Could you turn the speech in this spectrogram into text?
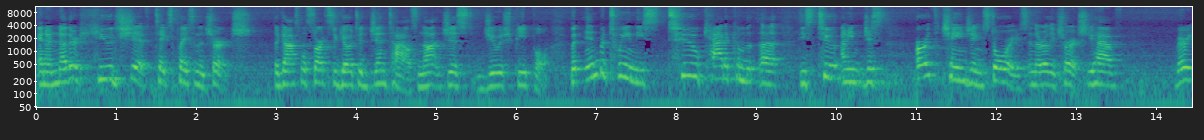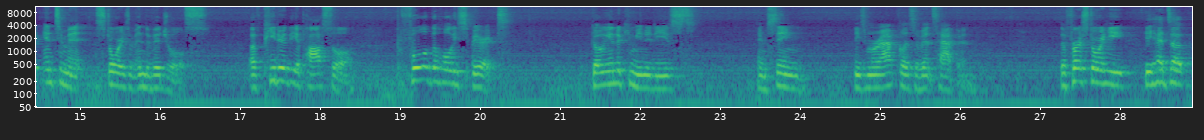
and another huge shift takes place in the church. The gospel starts to go to Gentiles, not just Jewish people. But in between these two catacomb, uh, these two, I mean, just earth changing stories in the early church. You have very intimate stories of individuals, of Peter the Apostle, full of the Holy Spirit, going into communities and seeing these miraculous events happen. The first story, he, he heads up,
